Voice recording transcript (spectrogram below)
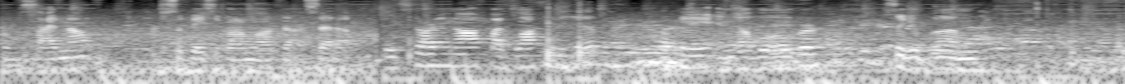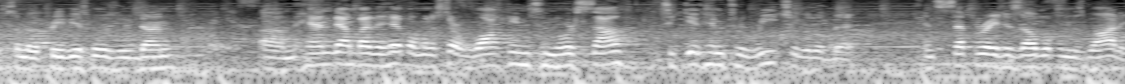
from side mount, or just a basic arm lock uh, setup. So starting off by blocking the hip, okay, and elbow over, just like um, some of the previous moves we've done. Um, hand down by the hip, I'm going to start walking to north-south to get him to reach a little bit and separate his elbow from his body.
